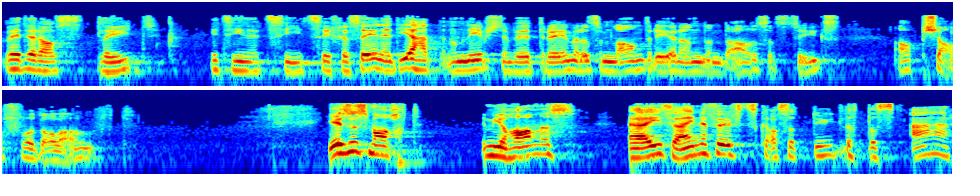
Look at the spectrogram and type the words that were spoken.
weder als die Leute in seiner Zeit sicher sehen. Die hätten am liebsten Römer aus dem Land rühren und alles das Zeugs abschaffen, was da läuft. Jesus macht im Johannes 1,51 also deutlich, dass er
